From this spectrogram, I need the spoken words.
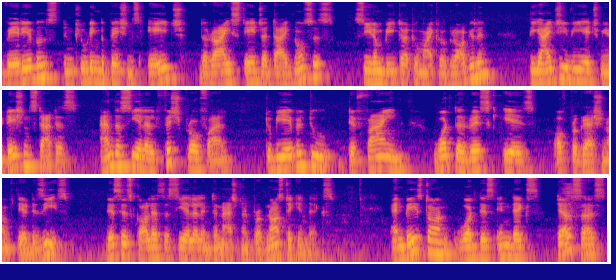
variables, including the patient's age, the Rai stage at diagnosis, serum beta 2 microglobulin, the IGVH mutation status, and the CLL FISH profile to be able to define what the risk is of progression of their disease. This is called as the CLL International Prognostic Index. And based on what this index tells us,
